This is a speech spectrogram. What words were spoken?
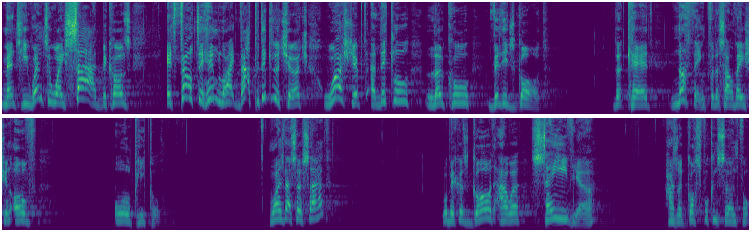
meant he went away sad because it felt to him like that particular church worshipped a little local village god that cared nothing for the salvation of all people. Why is that so sad? Well, because God, our Savior, has a gospel concern for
